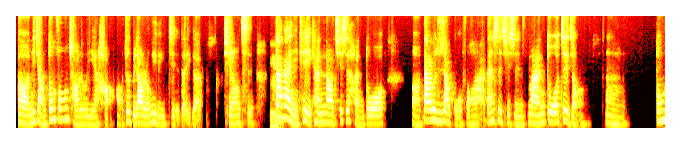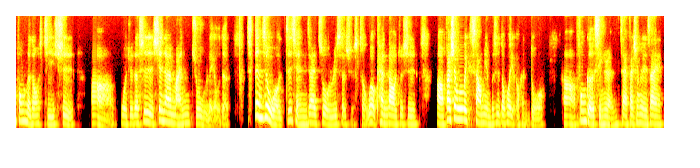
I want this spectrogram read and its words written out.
呃你讲东风潮流也好哈，就比较容易理解的一个形容词。嗯、大概你可以看到，其实很多嗯、呃、大陆就叫国风啦，但是其实蛮多这种嗯东风的东西是。啊、uh，我觉得是现在蛮主流的，甚至我之前在做 research 的时候，我有看到就是啊、uh，Fashion Week 上面不是都会有很多啊、uh, 风格型人在 Fashion Week 在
